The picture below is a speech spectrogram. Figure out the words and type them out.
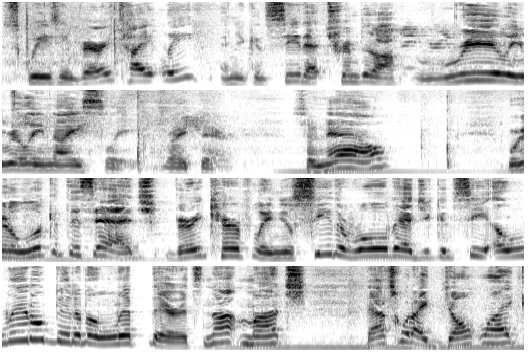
squeezing very tightly and you can see that trimmed it off really really nicely right there so now we're going to look at this edge very carefully and you'll see the rolled edge you can see a little bit of a lip there it's not much that's what I don't like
